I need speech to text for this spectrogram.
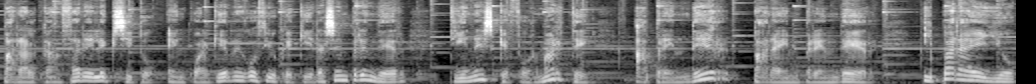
Para alcanzar el éxito en cualquier negocio que quieras emprender, tienes que formarte, aprender para emprender, y para ello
